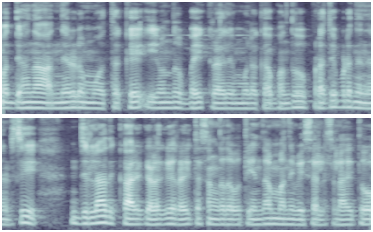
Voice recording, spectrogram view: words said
ಮಧ್ಯಾಹ್ನ ಹನ್ನೆರಡು ಮೂವತ್ತಕ್ಕೆ ಈ ಒಂದು ಬೈಕ್ ರ್ಯಾಲಿ ಮೂಲಕ ಬಂದು ಪ್ರತಿಭಟನೆ ನಡೆಸಿ ಜಿಲ್ಲಾಧಿಕಾರಿಗಳಿಗೆ ರೈತ ಸಂಘದ ವತಿಯಿಂದ ಮನವಿ ಸಲ್ಲಿಸಲಾಯಿತು.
